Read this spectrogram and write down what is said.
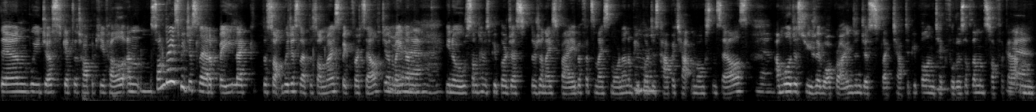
then we just get to the top of Cave Hill and Mhm. some days we just let it be like the sun we just let the sunrise speak for itself do you know what I mean and Yeah. You know sometimes people are just there's a nice vibe if it's a nice morning and people Mhm. are just happy chatting amongst themselves Yeah. and we'll just usually walk around and just like chat to people and take photos of them and stuff like that Yeah. and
